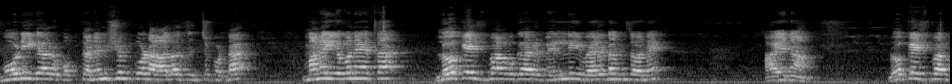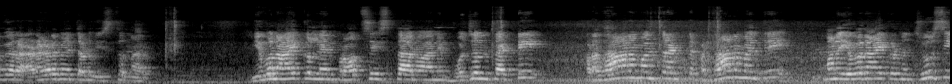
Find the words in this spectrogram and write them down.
మోడీ గారు ఒక్క నిమిషం కూడా ఆలోచించకుండా మన యువనేత లోకేష్ బాబు గారు వెళ్ళి వెళ్ళడంతోనే ఆయన లోకేష్ బాబు గారు అడగడమే తడు ఇస్తున్నారు. యువ నాయకులు నేను ప్రోత్సహిస్తాను అని భుజం తట్టి ప్రధానమంత్రి అంటే ప్రధానమంత్రి మన యువ నాయకుడిని చూసి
